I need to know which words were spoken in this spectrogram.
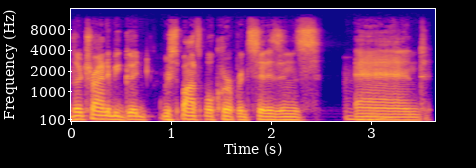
They're trying to be good, responsible corporate citizens. Mm-hmm. and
